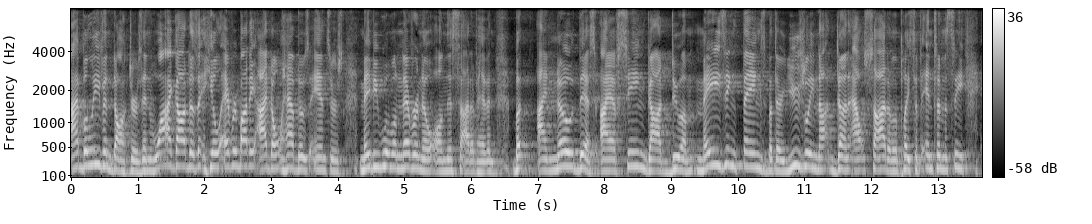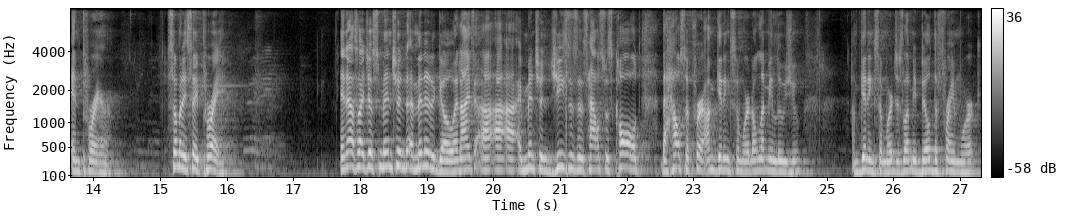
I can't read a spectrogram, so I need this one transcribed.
I believe in doctors and why God doesn't heal everybody, I don't have those answers. Maybe we will never know on this side of heaven, but I know this. I have seen God do amazing things, but they're usually not done outside of a place of intimacy and prayer. Somebody say, pray. And as I just mentioned a minute ago, and I, I, I mentioned Jesus' house was called the house of prayer. I'm getting somewhere. Don't let me lose you. I'm getting somewhere. Just let me build the framework.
